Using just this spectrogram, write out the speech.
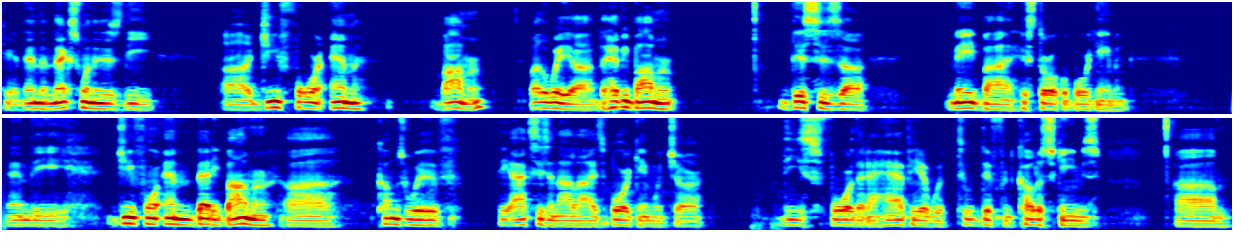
Okay, then the next one is the uh, G4M bomber. By the way, uh, the heavy bomber, this is uh, made by Historical Board Gaming. And the G4M Betty bomber uh, comes with the Axis and Allies board game, which are these four that I have here with two different color schemes. Um,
